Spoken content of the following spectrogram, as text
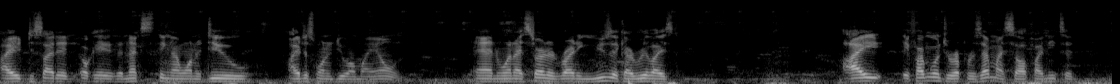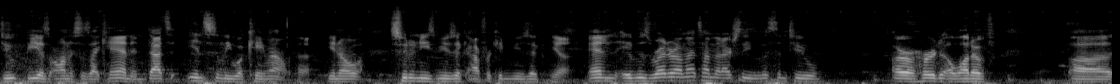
I decided, okay, the next thing I want to do, I just want to do on my own. And when I started writing music, I realized I if I'm going to represent myself, I need to do be as honest as I can, and that's instantly what came out. Huh. You know, Sudanese music, African music, Yeah. and it was right around that time that I actually listened to or heard a lot of uh,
